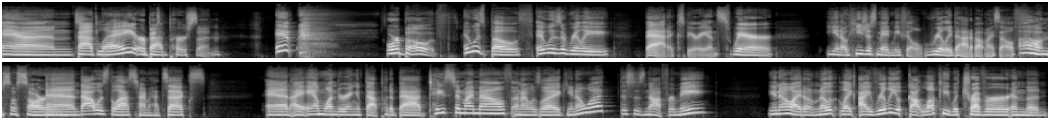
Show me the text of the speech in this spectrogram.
and bad lay or bad person? it Or both. it was both. It was a really bad experience where, you know, he just made me feel really bad about myself, Oh, I'm so sorry. and that was the last time I had sex. And I am wondering if that put a bad taste in my mouth. And I was like, you know what? This is not for me. You know, I don't know. Like, I really got lucky with Trevor and the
